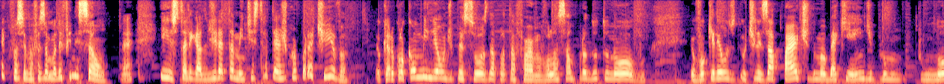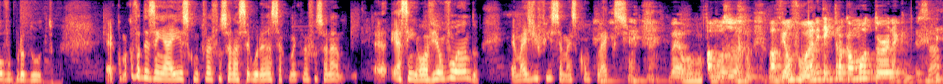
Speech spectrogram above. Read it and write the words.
é que você vai fazer uma definição, né? E isso está ligado diretamente à estratégia corporativa. Eu quero colocar um milhão de pessoas na plataforma, vou lançar um produto novo, eu vou querer utilizar parte do meu back-end para um, um novo produto é, como é que eu vou desenhar isso? Como que vai funcionar a segurança? Como é que vai funcionar? É, é assim, o avião voando é mais difícil, é mais complexo. né? é, o famoso o avião voando e tem que trocar o motor, né, cara? Exato.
